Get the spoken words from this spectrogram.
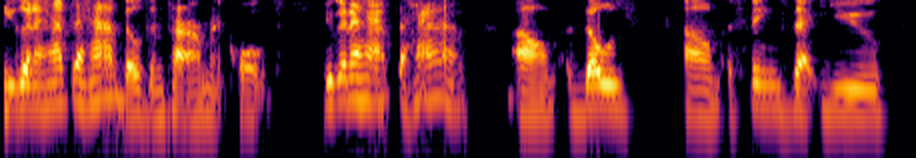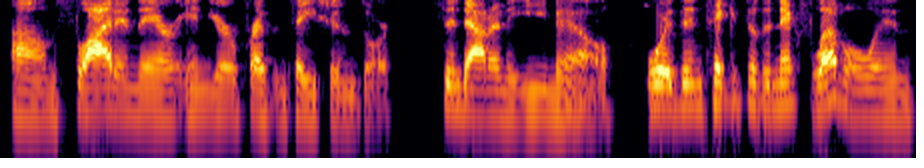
You're going to have to have those empowerment quotes. You're going to have to have um, those um, things that you um, slide in there in your presentations or send out in an email or then take it to the next level and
